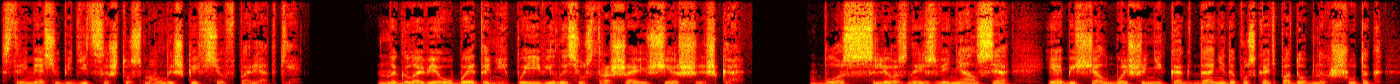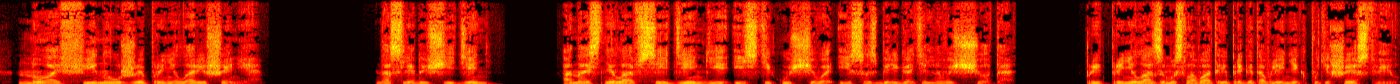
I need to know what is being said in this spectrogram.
стремясь убедиться, что с малышкой все в порядке. На голове у Беттани появилась устрашающая шишка. Босс слезно извинялся и обещал больше никогда не допускать подобных шуток, но Афина уже приняла решение. На следующий день она сняла все деньги из текущего и со сберегательного счета. Предприняла замысловатые приготовления к путешествию,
